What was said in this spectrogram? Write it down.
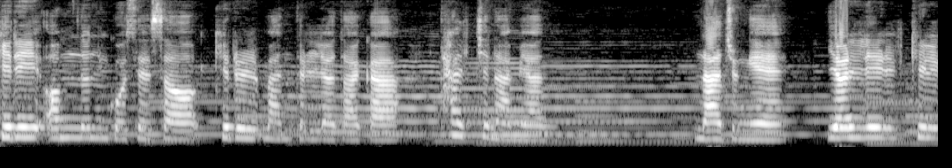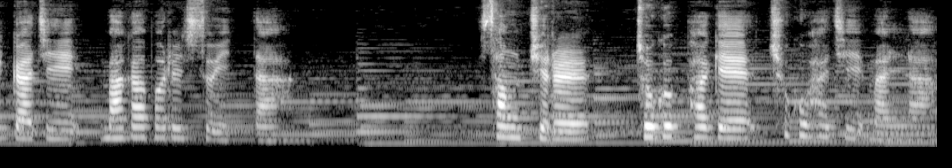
길이 없는 곳에서 길을 만들려다가 탈진하면 나중에 열릴 길까지 막아버릴 수 있다. 성취를 조급하게 추구하지 말라.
